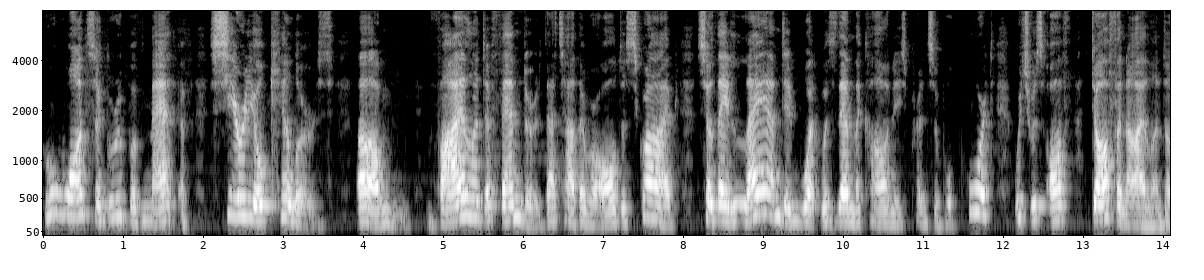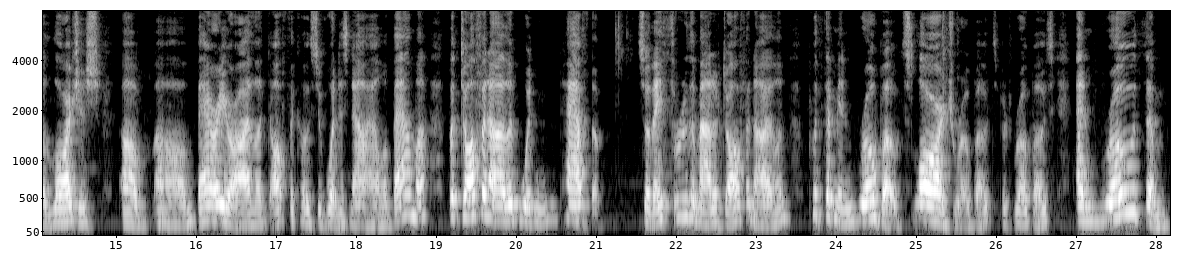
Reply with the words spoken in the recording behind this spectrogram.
Who wants a group of, mad, of serial killers, um, violent offenders? That's how they were all described. So they land in what was then the colony's principal port, which was off Dauphin Island, a largish uh, barrier island off the coast of what is now Alabama. But Dauphin Island wouldn't have them. So they threw them out of Dauphin Island, put them in rowboats, large rowboats, but rowboats, and rowed them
